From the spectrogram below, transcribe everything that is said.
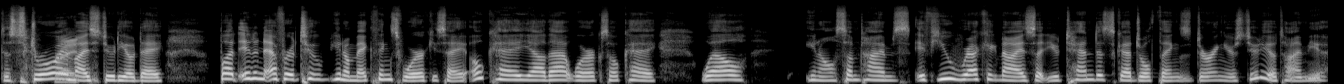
destroy Right. my studio day. But in an effort to, you know, make things work, you say, okay, yeah, that works. Okay. Well, you know, sometimes if you recognize that you tend to schedule things during your studio time, you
